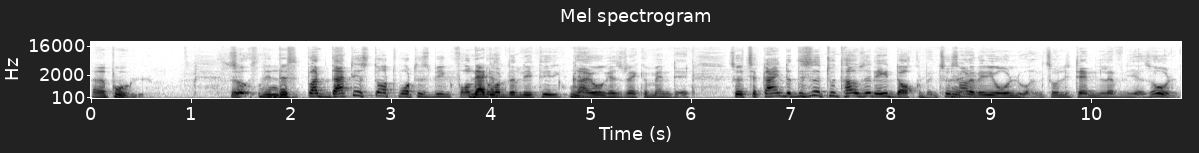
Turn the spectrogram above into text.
uh, pool. So, in this but that is not what is being followed. That what the Niti No. Aayog has recommended. So it's a kind of this is a 2008 document, so it's not a very old one. It's only 10, 11 years old.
